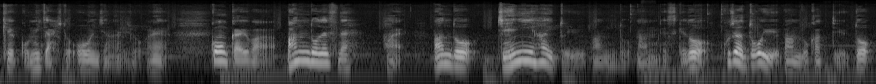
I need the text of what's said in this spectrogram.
結構見た人多いんじゃないでしょうかね。今回はバンドですね。はい。バンド、ジェニーハイというバンドなんですけど、こちらどういうバンドかっていうと、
